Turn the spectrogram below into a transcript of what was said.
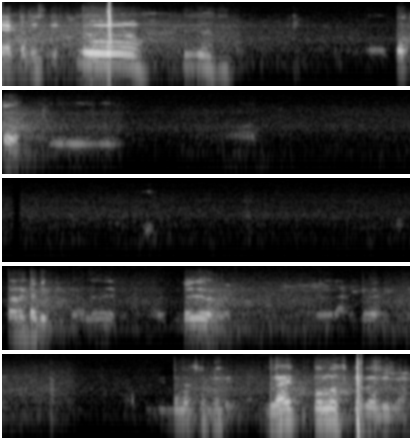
একটা বিস্কিট কত একটা বিস্কিট ভুলে যাবেন না लाइट क्लोज कर दिला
